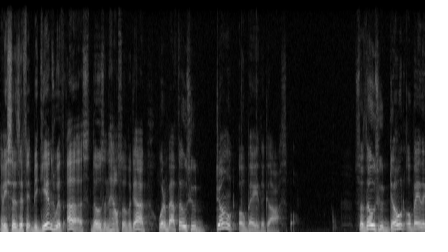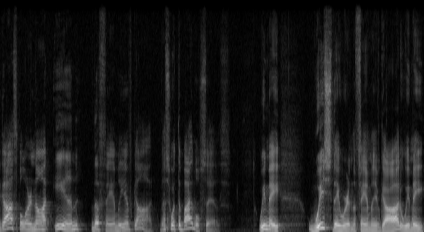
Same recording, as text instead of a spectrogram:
And he says if it begins with us, those in the household of the God, what about those who don't obey the gospel? So those who don't obey the gospel are not in the family of God. That's what the Bible says. We may wish they were in the family of God. We may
